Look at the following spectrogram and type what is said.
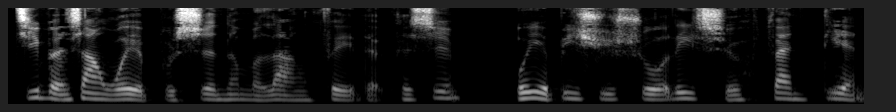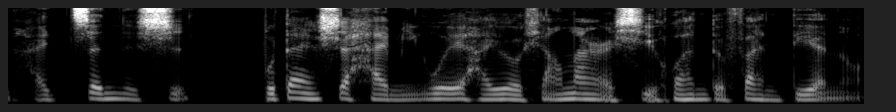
基本上我也不是那么浪费的，可是。我也必须说，丽池饭店还真的是不但是海明威还有香奈儿喜欢的饭店呢。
